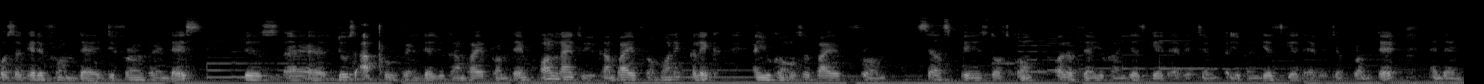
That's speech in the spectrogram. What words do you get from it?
also get it from the different vendors those uh, those approved vendors you can buy from them. Online too you can buy from one click and you can also buy from salespains.com all of them you can just get everything you can just get everything from there and then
